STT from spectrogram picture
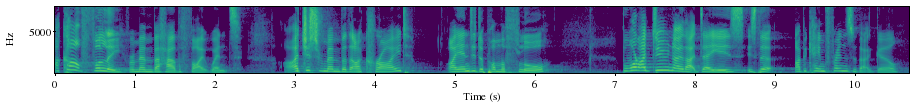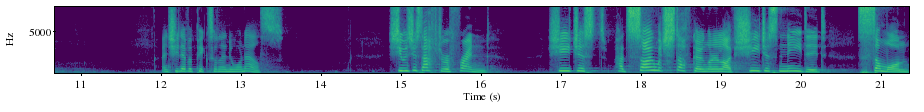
I can't fully remember how the fight went. I just remember that I cried. I ended up on the floor. But what I do know that day is, is that I became friends with that girl and she never picked on anyone else. She was just after a friend. She just had so much stuff going on in life. She just needed someone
